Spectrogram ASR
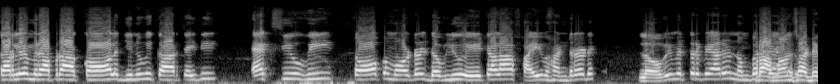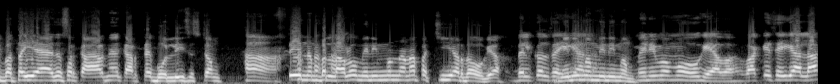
ਕਰ ਲਿਓ ਮੇਰਾ ਭਰਾ ਕਾਲ ਜਿਹਨੂੰ ਵੀ ਕਾਰ ਚਾਹੀਦੀ XUV ਟੌਪ ਮਾਡਲ W8 ਵਾਲਾ 500 ਲਓ ਵੀ ਮਿੱਤਰ ਪਿਆਰਿਓ ਨੰਬਰ ਭਰਾਵਾਂ ਨੂੰ ਸਾਡੇ ਪਤਾ ਹੀ ਹੈ ਜੇ ਸਰਕਾਰ ਨੇ ਕਰਤੇ ਬੋਲੀ ਸਿਸਟਮ ਹਾਂ। ਤੇ ਨੰਬਰ ਲਾ ਲਓ ਮਿਨੀਮਮ ਨਾ ਨਾ 25000 ਦਾ ਹੋ ਗਿਆ। ਬਿਲਕੁਲ ਸਹੀ ਮਿਨੀਮਮ ਮਿਨੀਮਮ ਮਿਨੀਮਮ ਹੋ ਗਿਆ ਵਾ। ਵਾਕਈ ਸਹੀ ਗੱਲ ਆ।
